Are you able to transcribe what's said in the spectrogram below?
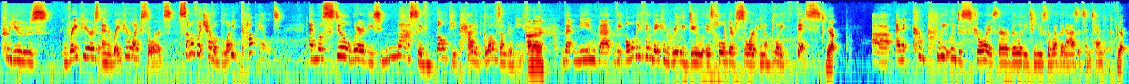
who use rapiers and rapier-like swords, some of which have a bloody cup hilt and will still wear these massive bulky padded gloves underneath I know. that mean that the only thing they can really do is hold their sword in a bloody fist. Yep. Uh, and it completely destroys their ability to use the weapon as it's intended. Yep.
